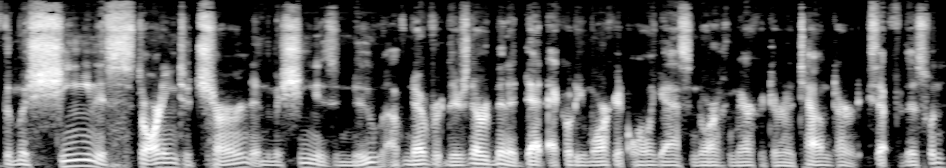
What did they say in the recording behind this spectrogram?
the machine is starting to churn, and the machine is new. I've never there's never been a debt equity market oil and gas in North America during a downturn except for this one.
